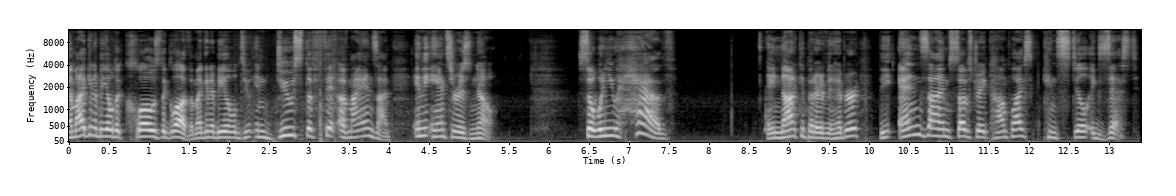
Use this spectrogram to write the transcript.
am I going to be able to close the glove? Am I going to be able to induce the fit of my enzyme? And the answer is no. So when you have a non-competitive inhibitor, the enzyme substrate complex can still exist.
